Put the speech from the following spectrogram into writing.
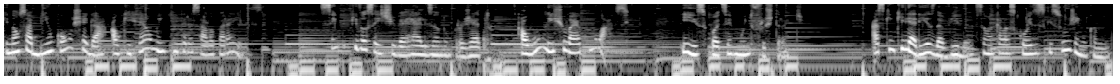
que não sabiam como chegar ao que realmente interessava para eles. Sempre que você estiver realizando um projeto, algum lixo vai acumular-se. E isso pode ser muito frustrante. As quinquilharias da vida são aquelas coisas que surgem no caminho.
